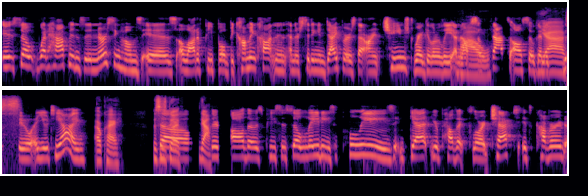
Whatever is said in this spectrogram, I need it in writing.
it, so what happens in nursing homes is a lot of people become incontinent and they're sitting in diapers that aren't changed regularly enough. Wow. So that's also going to yes. lead to a UTI. Okay. This so is good. Yeah. There's all those pieces. So, ladies, please get your pelvic floor checked. It's covered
